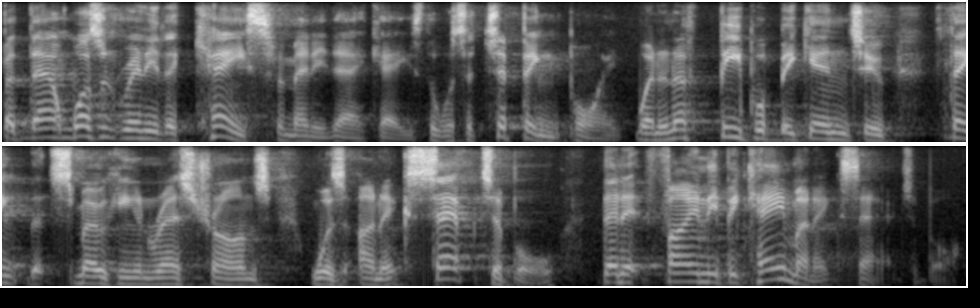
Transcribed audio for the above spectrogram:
But that wasn't really the case for many decades. There was a tipping point. When enough people begin to think that smoking in restaurants was unacceptable, then it finally became unacceptable.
